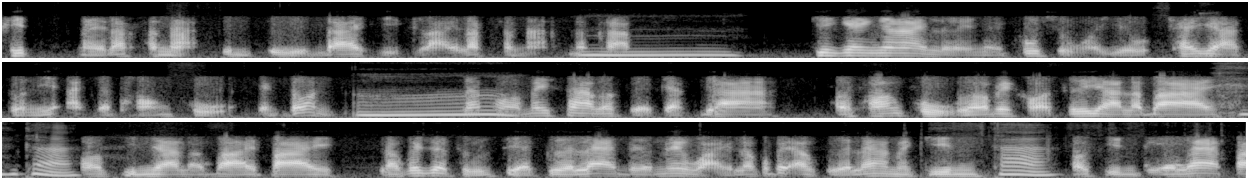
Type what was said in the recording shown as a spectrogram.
พิษในลักษณะอื่น ๆ ได้อีกหลายลักษณะนะครับที่ง่าย ๆ เลยในผู้สูงอายุ ใช้ยาตัวนี้อาจจะท้องผูกเป็นต้นและพอไม่ทราบว่าเกิดจากยาพอท้องผูกเราไปขอซื้อยาระบาย พอกินยาระบายไป เราก็จะสูญเสียเกลือแร่เดิมไม่ไหว เราก็ไปเอาเกลือแร่มากินพอกินเกลือแร่ไป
